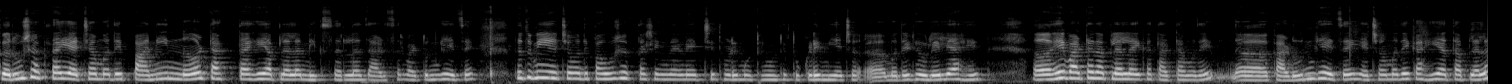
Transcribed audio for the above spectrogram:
करू शकता याच्यामध्ये पाणी न टाकता हे आपल्याला मिक्सरला जाडसर वाटून घ्यायचं आहे तर तुम्ही याच्यामध्ये पाहू शकता शेंगदाण्याचे थोडे मोठे मोठे तुकडे मी याच्यामध्ये ठेवलेले आहेत. हे वाटण आपल्याला एका ताटामध्ये काढून घ्यायचं आहे याच्यामध्ये काही आता आपल्याला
